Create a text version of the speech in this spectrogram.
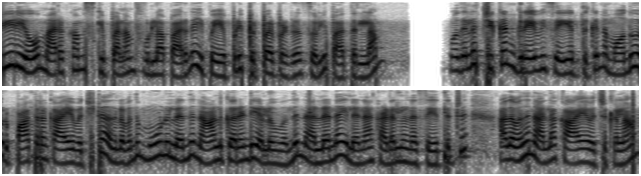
வீடியோவை மறக்காமல் ஸ்கிப் பண்ணாமல் ஃபுல்லாக பாருங்கள் இப்போ எப்படி ப்ரிப்பேர் பண்ணுறது சொல்லி பார்த்துடலாம். முதல்ல சிக்கன் கிரேவி செய்யறதுக்கு நம்ம வந்து ஒரு பாத்திரம் காய வச்சுட்டு அதில் வந்து மூணுலேருந்து நாலு கரண்டி அளவு வந்து நல்லெண்ணெய் இல்லைன்னா கடலெண்ணெய் சேர்த்துட்டு அதை வந்து நல்லா காய வச்சுக்கலாம்.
